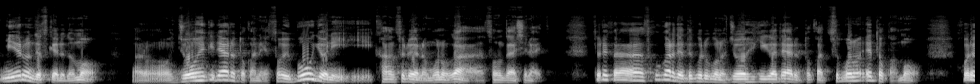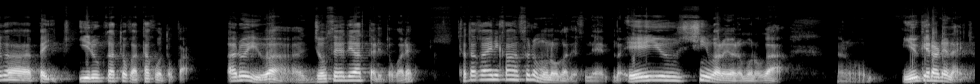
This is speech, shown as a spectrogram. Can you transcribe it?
見えるんですけれども、あの、城壁であるとかね、そういう防御に関するようなものが存在しないと。それから、そこから出てくるこの城壁画であるとか、壺の絵とかも、これがやっぱりイルカとかタコとか、あるいは女性であったりとかね、戦いに関するものがですね、英雄神話のようなものが、あの、見受けられないと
